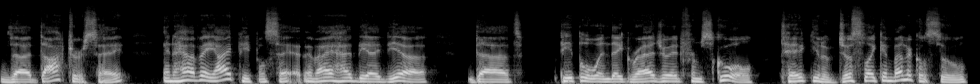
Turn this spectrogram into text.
that doctors say and have AI people say it? And I had the idea that people, when they graduate from school, take, you know, just like in medical school,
